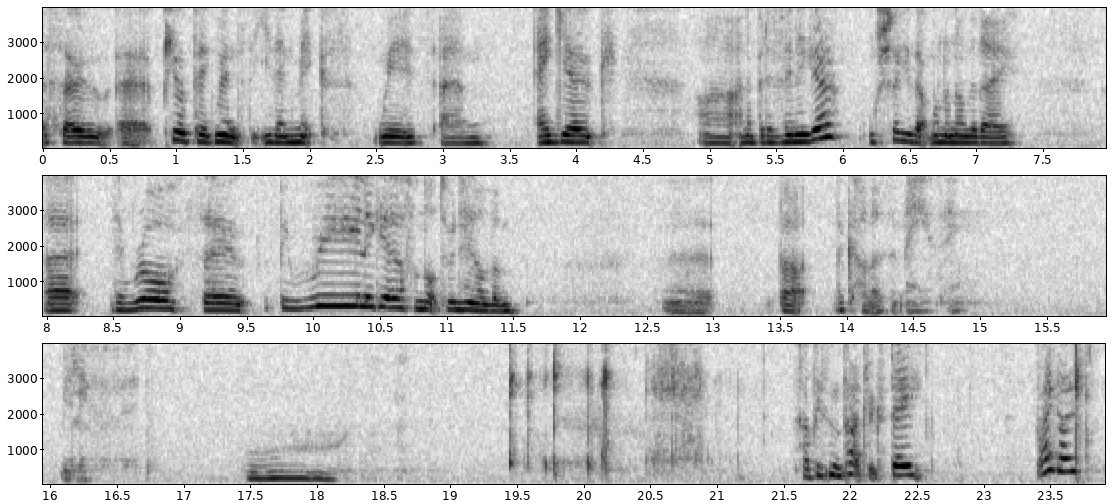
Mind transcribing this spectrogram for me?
So uh, pure pigments that you then mix with um, egg yolk uh, and a bit of vinegar. I'll show you that one another day. Uh, they're raw, so be really careful not to inhale them. Uh, but the colour's amazing. Really vivid. Ooh. Happy St. Patrick's Day. Bye guys.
